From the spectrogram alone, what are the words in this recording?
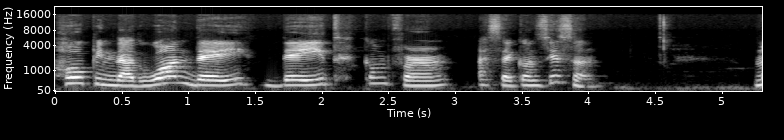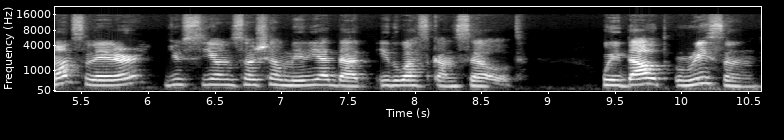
hoping that one day they'd confirm a second season. Months later, you see on social media that it was cancelled without reason.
